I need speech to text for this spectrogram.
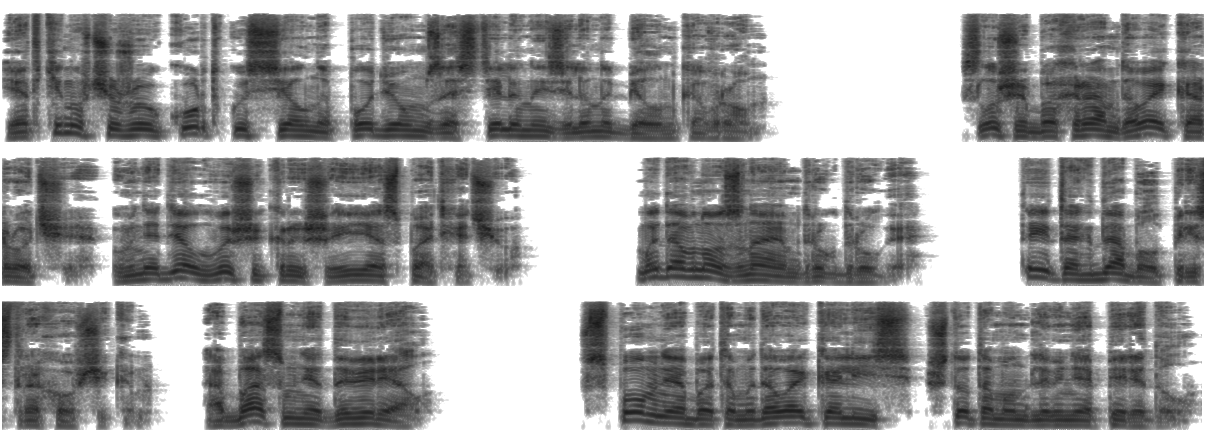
И, откинув чужую куртку, сел на подиум, застеленный зелено-белым ковром. «Слушай, Бахрам, давай короче. У меня дел выше крыши, и я спать хочу. Мы давно знаем друг друга. Ты и тогда был перестраховщиком. Аббас мне доверял. Вспомни об этом и давай колись, что там он для меня передал».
